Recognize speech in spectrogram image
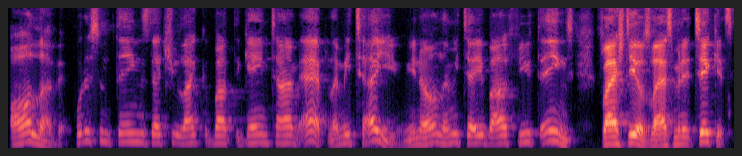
All of it. What are some things that you like about the Game Time app? Let me tell you, you know, let me tell you about a few things. Flash deals, last minute tickets,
